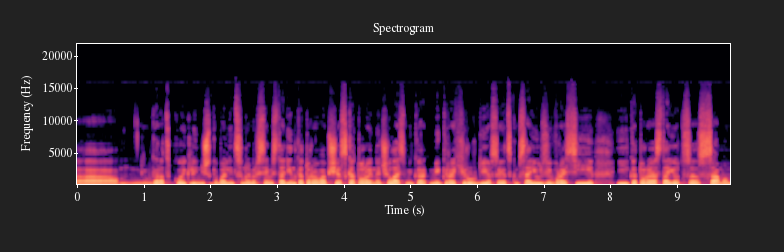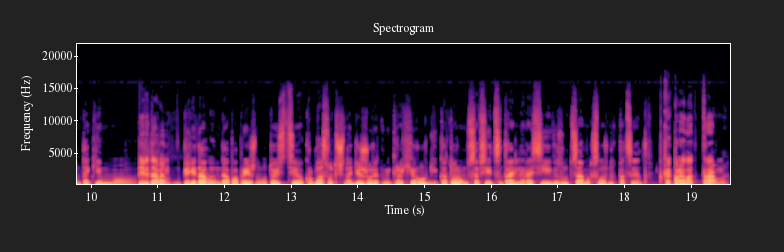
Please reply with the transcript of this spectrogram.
городской клинической больницы номер 71, которая вообще, с которой началась микро, микрохирургия в Советском Союзе, в России, и которая остается самым таким... А, передовым? Передовым, да, по-прежнему. То есть э, круглосуточно дежурят микрохирурги, которым со всей центральной России везут самых сложных пациентов. Как правило, травмы.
